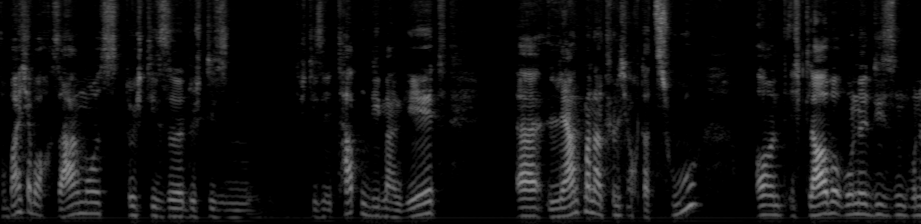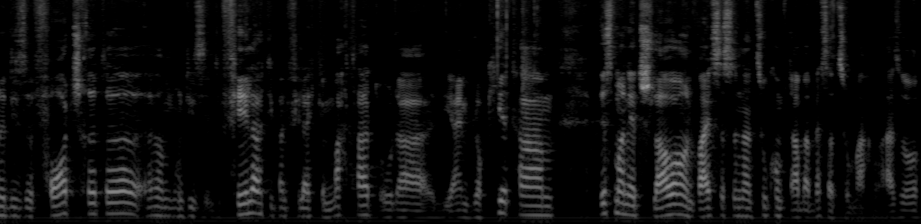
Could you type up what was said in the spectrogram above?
wobei ich aber auch sagen muss, durch diese, durch diesen, durch diese Etappen, die man geht, äh, lernt man natürlich auch dazu. Und ich glaube, ohne, diesen, ohne diese Fortschritte ähm, und diese Fehler, die man vielleicht gemacht hat oder die einen blockiert haben, ist man jetzt schlauer und weiß es in der Zukunft aber besser zu machen. Also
